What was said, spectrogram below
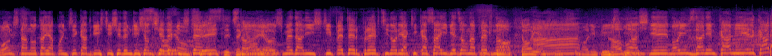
Łączna nota Japończyka 277,4. Stoją, wszyscy Stoją czekają. już medaliści Peter Prewci, Noriaki Kasai wiedzą na pewno. kto- kto jest mistrzem olimpijskim? No właśnie, moim zdaniem Kamil. Kamil!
